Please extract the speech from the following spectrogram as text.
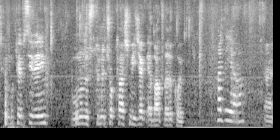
Aşkım bu tepsiyi vereyim. Bunun üstünü çok taşmayacak ebatları koy. Hadi ya. Yani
